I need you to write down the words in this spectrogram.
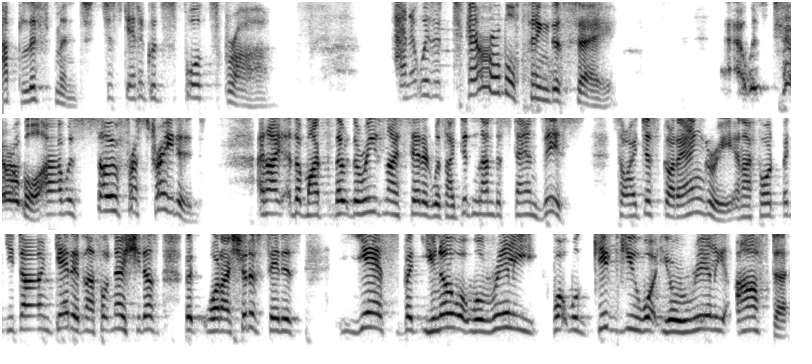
upliftment, just get a good sports bra. And it was a terrible thing to say. It was terrible. I was so frustrated. And I, the, my, the, the reason I said it was I didn't understand this. So I just got angry and I thought, but you don't get it. And I thought, no, she doesn't. But what I should have said is, yes, but you know what will really, what will give you what you're really after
